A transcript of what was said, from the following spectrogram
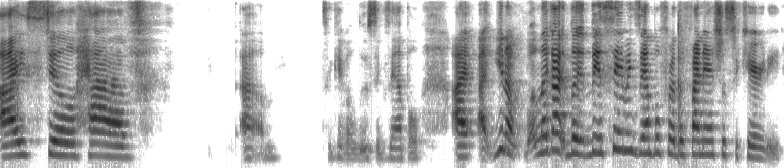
i still have um to give a loose example i, I you know like I, the, the same example for the financial security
